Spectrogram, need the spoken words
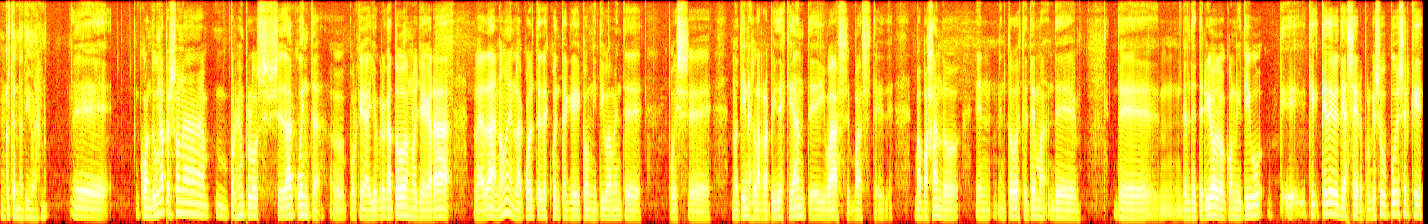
hmm. alternativas. ¿no? Eh, cuando una persona, por ejemplo, se da cuenta, porque yo creo que a todos nos llegará la edad, ¿no? En la cual te des cuenta que cognitivamente, pues, eh, no tienes la rapidez que antes y vas, vas, vas bajando en, en todo este tema de de, del deterioro cognitivo, ¿qué, debe de hacer? Porque eso puede ser que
